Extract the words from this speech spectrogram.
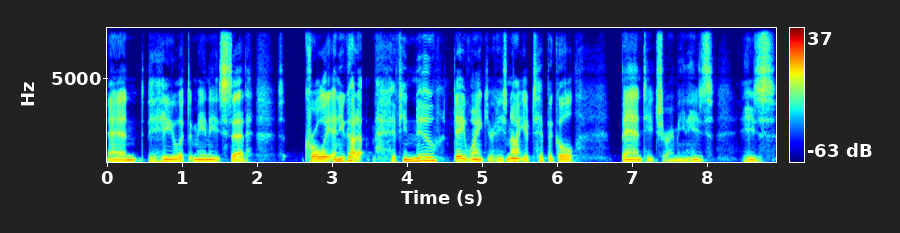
and he looked at me and he said, Crowley, and you got to, if you knew Dave Wankier, he's not your typical band teacher. I mean, he's he's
